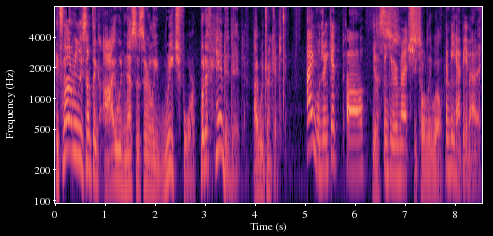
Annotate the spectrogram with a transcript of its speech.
It's not really something I would necessarily reach for, but if handed it, I would drink it. I will drink it all. Yes. Thank you very much. She totally will. and be happy about it.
